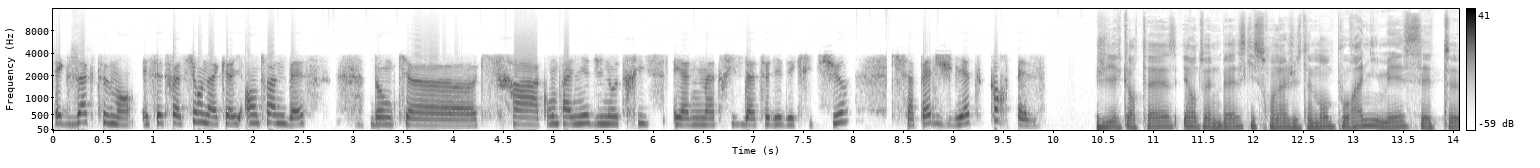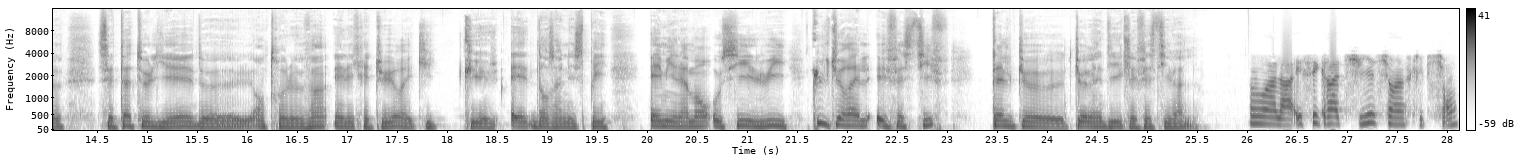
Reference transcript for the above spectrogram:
Exactement. Et cette fois-ci, on accueille Antoine Bess, donc euh, qui sera accompagné d'une autrice et animatrice d'atelier d'écriture qui s'appelle Juliette Cortez. Juliette Cortez et Antoine Besse qui seront là justement pour animer cette, euh, cet atelier de, entre le vin et l'écriture et qui, qui est dans un esprit éminemment aussi, lui, culturel et festif, tel que, que l'indiquent les festivals. Voilà, et c'est gratuit sur inscription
